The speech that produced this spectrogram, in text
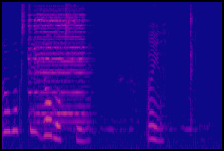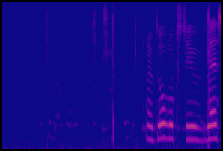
Roblox TV. Roblox TV. Aynen. Evet Roblox TV vs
